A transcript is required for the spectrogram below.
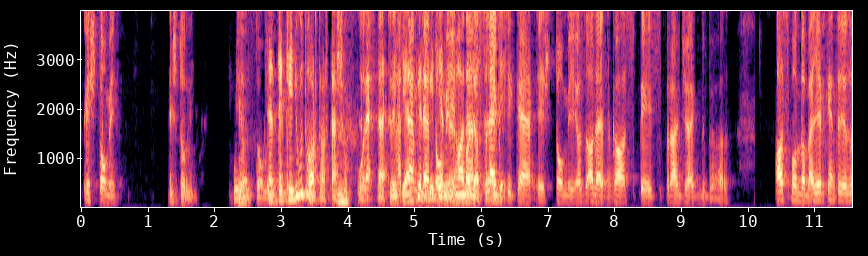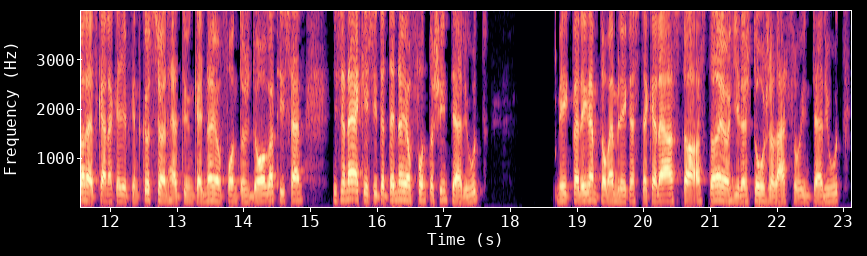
És Tomi. És Tomi. Milyen Tomi? Tehát neki egy udvartartások volt. Le, Tehát, hát ilyen, nem tényleg egy Tomi, ilyen hanem nagy Lexike egy... és Tomi az Aletka Space Projectből. Azt mondom egyébként, hogy az Aletkának egyébként köszönhetünk egy nagyon fontos dolgot, hiszen hiszen elkészített egy nagyon fontos interjút, mégpedig nem tudom, emlékeztek el azt a, azt a nagyon híres Dózsa László interjút.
